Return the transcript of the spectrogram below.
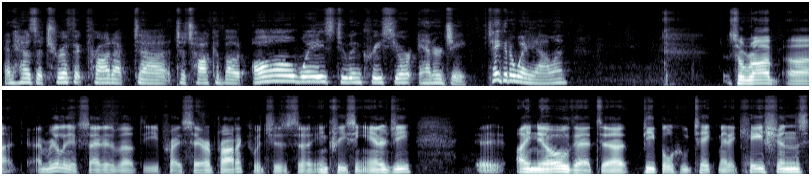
and has a terrific product uh, to talk about all ways to increase your energy. Take it away, Alan. So, Rob, uh, I'm really excited about the Pricera product, which is uh, increasing energy. Uh, I know that uh, people who take medications,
